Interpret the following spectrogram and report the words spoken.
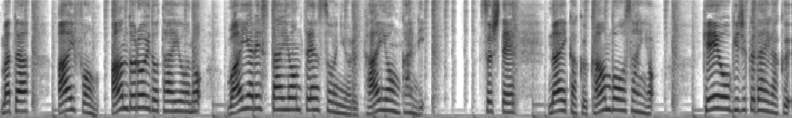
また iPhone、Android 対応のワイヤレス体温転送による体温管理。そして内閣官房参与。慶應義塾大学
